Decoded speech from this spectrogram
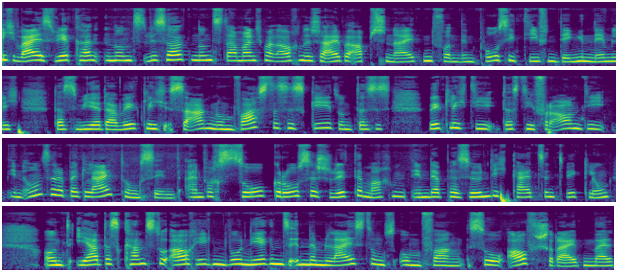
ich weiß, wir könnten uns, wir sollten uns da manchmal auch eine Scheibe abschneiden von den positiven Dingen, nämlich, dass wir da wirklich sagen, um was das es geht und dass es wirklich die, dass die Frauen, die in unserer Begleitung sind, einfach so große Schritte machen in der Persönlichkeitsentwicklung. Und ja, das kannst du auch irgendwo nirgends in einem Leistungsumfang so aufschreiben, weil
